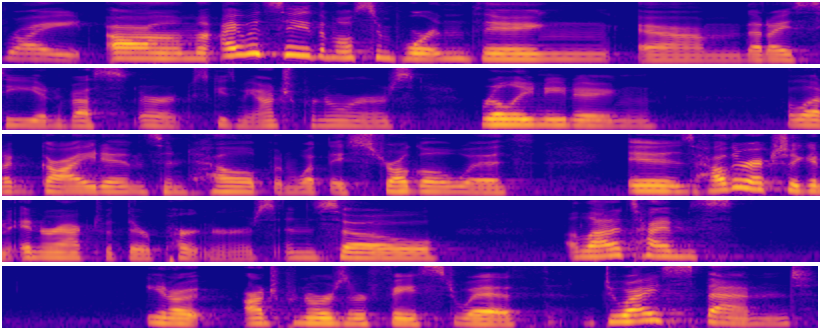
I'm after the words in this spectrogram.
Right. Um, I would say the most important thing um, that I see invest or excuse me entrepreneurs really needing a lot of guidance and help and what they struggle with is how they're actually going to interact with their partners. And so, a lot of times, you know, entrepreneurs are faced with: Do I spend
